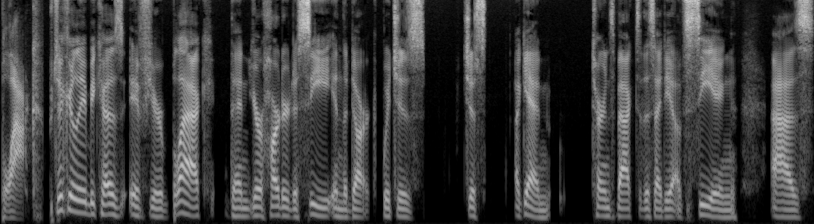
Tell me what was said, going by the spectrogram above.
black. Particularly because if you're black, then you're harder to see in the dark, which is just, again, turns back to this idea of seeing as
